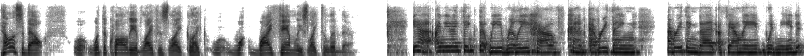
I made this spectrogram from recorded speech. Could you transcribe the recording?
tell us about what the quality of life is like, like wh- why families like to live there. Yeah, I mean, I think that we really have kind of everything everything that a family would need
